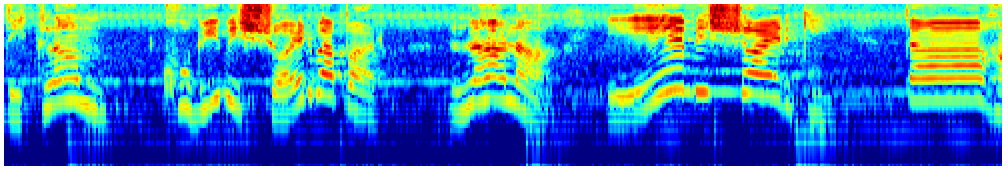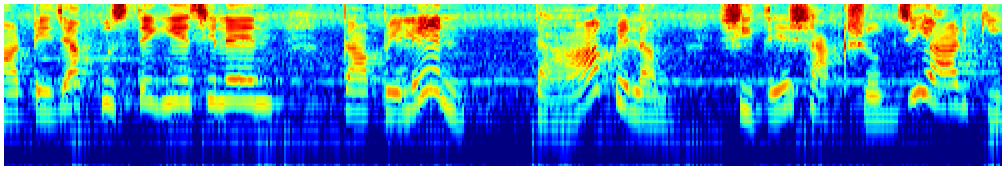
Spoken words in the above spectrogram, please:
দেখলাম, খুবই বিস্ময়ের ব্যাপার। না না এ বিস্ময়ের কি? তা হাটে যা খুঁজতে গিয়েছিলেন, তা পেলেন? তা পেলাম। শীতের শাকসবজি আর কি?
